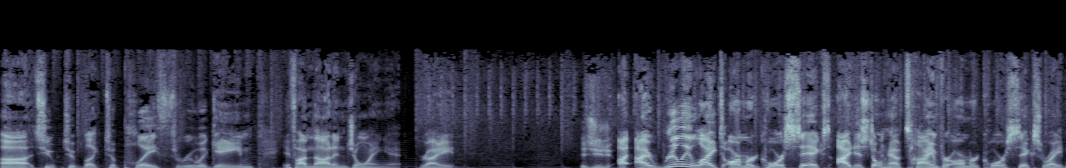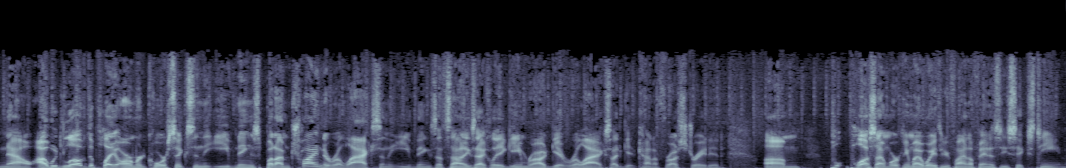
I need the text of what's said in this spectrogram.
uh, to to like to play through a game if I'm not enjoying it, right? You, I, I really liked Armored Core 6. I just don't have time for Armored Core 6 right now. I would love to play Armored Core 6 in the evenings, but I'm trying to relax in the evenings. That's not exactly a game where I'd get relaxed. I'd get kind of frustrated. Um, pl- plus, I'm working my way through Final Fantasy 16.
